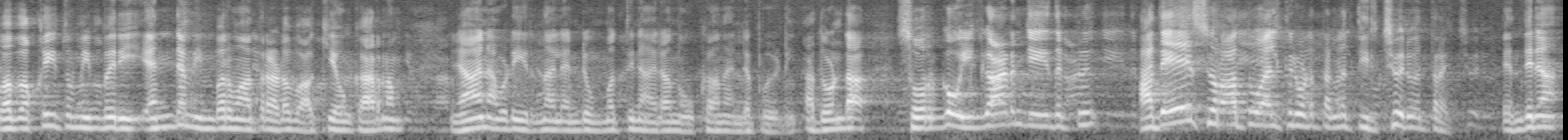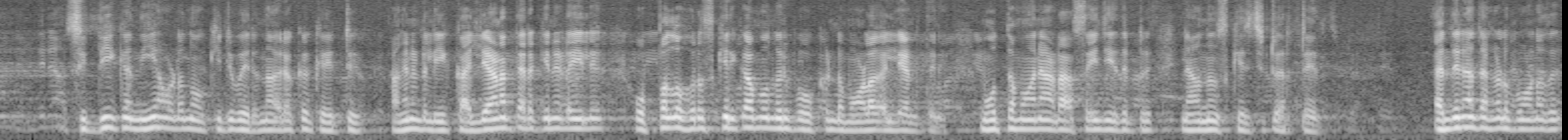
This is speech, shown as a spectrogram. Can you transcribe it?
വബക്കീത്തു മിമ്പരി എന്റെ മിമ്പർ മാത്രം അവിടെ ബാക്കിയാവും. കാരണം ഞാൻ അവിടെ ഇരുന്നാൽ എന്റെ ഉമ്മത്തിന് ആരാ നോക്കാന്ന് എന്റെ പേടി. അതുകൊണ്ടാ സ്വർഗം ഉദ്ഘാടനം ചെയ്തിട്ട് അതേ സുറാത്ത് വാലത്തിലൂടെ തങ്ങൾ തിരിച്ചു വരും അത്രേ. എന്തിനാ? സിദ്ദീഖ നീ അവിടെ നോക്കിയിട്ട് വരുന്നവരൊക്കെ കേട്ട്. അങ്ങനെ ഉണ്ടല്ലോ ഈ കല്യാണ തിരക്കിനിടയിൽ ഒപ്പം ഹുറസ്കരിക്കാൻ പോകുന്ന ഒരു പോക്കുണ്ട് മോളെ കല്യാണത്തിന്. മൂത്ത മോനാടെ അസൈൻ ചെയ്തിട്ട് ഞാൻ ഒന്ന് നിസ്കരിച്ചിട്ട് വരട്ടെ. എന്തിനാ തങ്ങൾ പോണത്?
